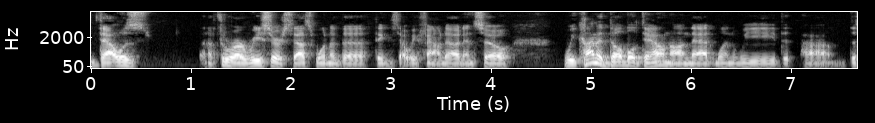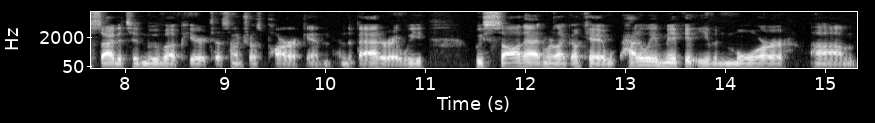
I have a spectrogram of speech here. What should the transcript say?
that was uh, through our research. That's one of the things that we found out, and so we kind of doubled down on that when we um, decided to move up here to SunTrust Park and, and the Battery. We we saw that and we're like, okay, how do we make it even more um,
